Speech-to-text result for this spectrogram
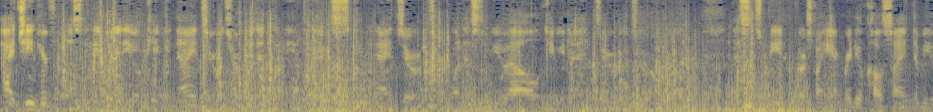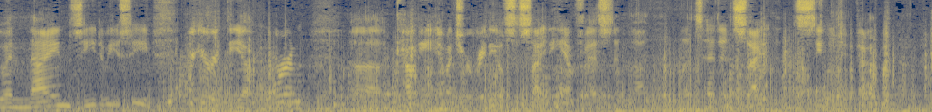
Hi, Gene here from Leslie Radio, KB9001 WTX, KB9001 SWL, KB9001 SSB, and of course my ham radio call sign WN9ZWC. We're here at the uh, Warren uh, County Amateur Radio Society Ham Fest, and uh, let's head inside and see what you've got.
